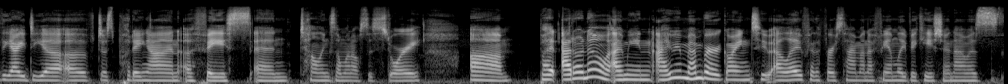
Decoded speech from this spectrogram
the idea of just putting on a face and telling someone else's story. Um, but I don't know. I mean, I remember going to LA for the first time on a family vacation. I was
